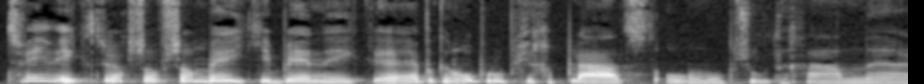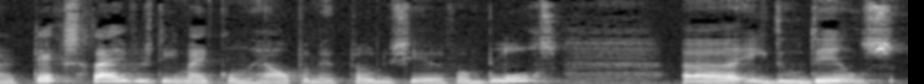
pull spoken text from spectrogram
twee weken terug of zo'n beetje ben ik, eh, heb ik een oproepje geplaatst om op zoek te gaan naar tekstschrijvers die mij kon helpen met produceren van blogs. Uh, ik doe deels,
